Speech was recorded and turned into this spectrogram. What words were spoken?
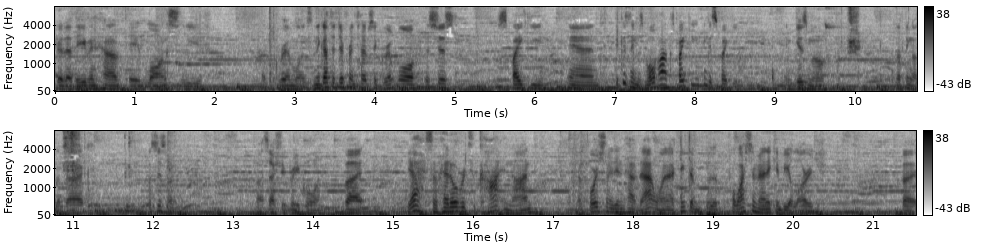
Here that they even have a long sleeve of Gremlins, and they got the different types of Grim. Well, it's just Spiky and I think his name is Mohawk. Spiky, I think it's Spiky, and Gizmo. Nothing on the back. What's this one? Oh, that's actually a pretty cool one. But yeah, so head over to Cotton On. Unfortunately, I didn't have that one. I think the, the Watch the Mannequin be a large, but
